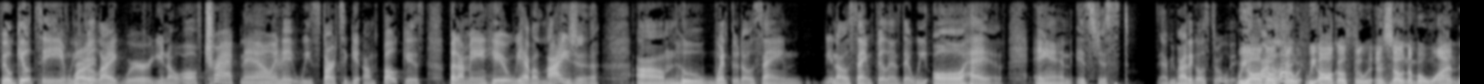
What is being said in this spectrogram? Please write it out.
feel guilty and we Right. feel like we're, you know, off track now and mm-hmm. it we start to get unfocused. But I mean, here we have Elijah, um, who went through those same, you know, same feelings that we all have. And it's just everybody goes through it. We It's all go of life. through it. We all go through it. And so, number one,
